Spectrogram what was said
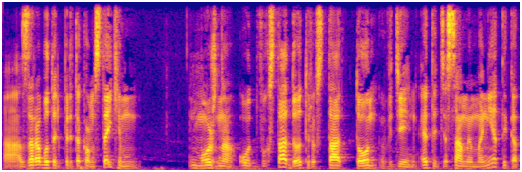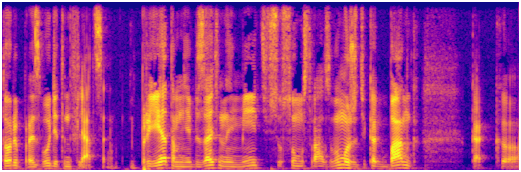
А, заработать при таком стейке можно от 200 до 300 тонн в день. Это те самые монеты, которые производит инфляция. При этом не обязательно иметь всю сумму сразу. Вы можете как банк, как э,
